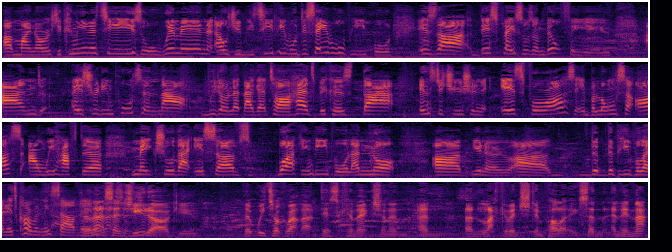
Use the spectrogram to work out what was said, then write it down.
uh, minority communities or women lgbt people disabled people is that this place wasn't built for you. And it's really important that we don't let that get to our heads because that institution is for us it belongs to us and we have to make sure that it serves working people and not uh, you know uh, the, the people that it's currently serving. So in that sense, you'd argue that we talk about that disconnection and, and, and lack of interest in politics, and, and in that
